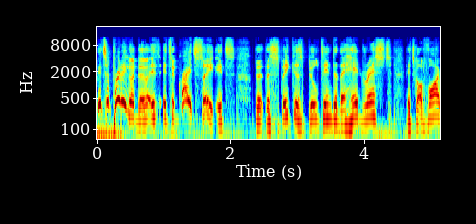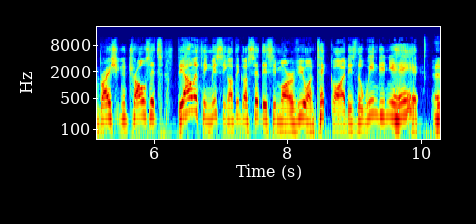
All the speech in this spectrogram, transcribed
It's a pretty good. It's, it's a great seat. It's the the speakers built into the headrest. It's got vibration controls. It's the only thing missing. I think I said this in my review on Tech Guide is the wind in your hair. Uh,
